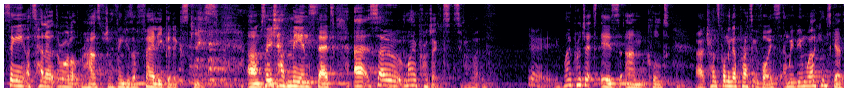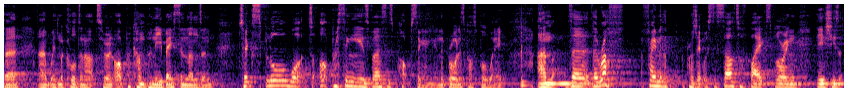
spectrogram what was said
singing Otello at the Royal Opera House, which I think is a fairly good excuse. Um, so you should have me instead. Uh, so my project, yay. My project is um, called uh, Transforming the Operatic Voice, and we've been working together um, with Macalden Arts, who are an opera company based in London, to explore what opera singing is versus pop singing in the broadest possible way. Um, the, the rough frame of the project was to start off by exploring the issues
